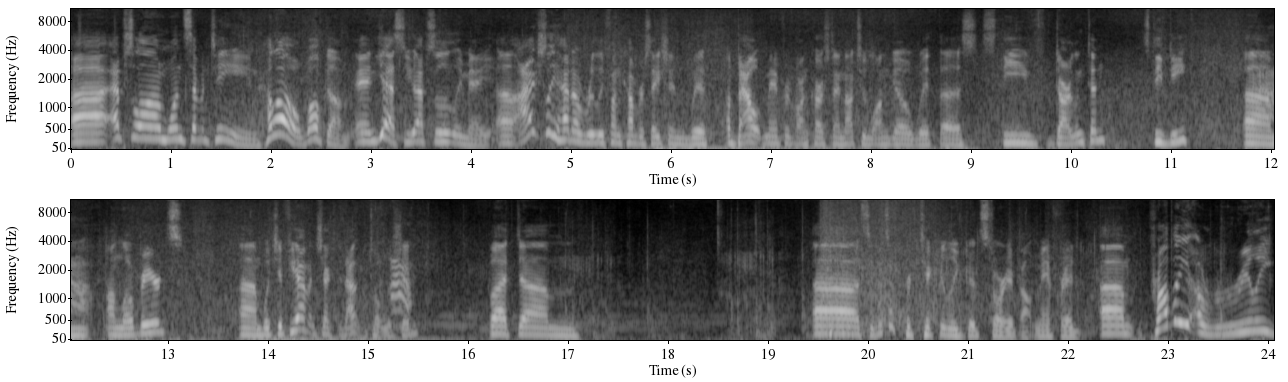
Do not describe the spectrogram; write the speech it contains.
Uh, Epsilon 117. Hello, welcome. And yes, you absolutely may. Uh, I actually had a really fun conversation with about Manfred von Carstein not too long ago with uh, Steve Darlington, Steve D, um, on Lowbeards. Um, which if you haven't checked it out, you totally should. But um, uh, let's see, what's a particularly good story about Manfred? Um, probably a really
